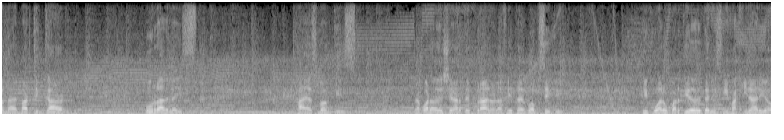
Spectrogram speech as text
Banda de Martin Carr, Boo Radley's, Highest Monkeys. Me acuerdo de llegar temprano a la fiesta de Pop City y jugar un partido de tenis imaginario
